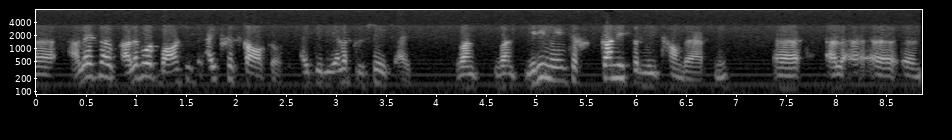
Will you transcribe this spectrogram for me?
uh hulle is nou hulle word basies uitgeskakel uit die hele proses uit. Want want hierdie mense kan nie verniet gaan werk nie. Uh hulle uh, uh, uh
